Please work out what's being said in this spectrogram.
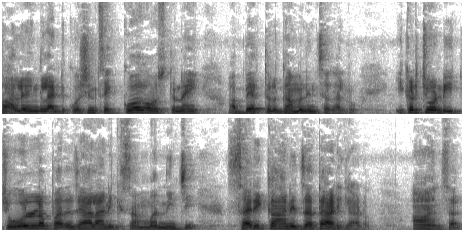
ఫాలోయింగ్ లాంటి క్వశ్చన్స్ ఎక్కువగా వస్తున్నాయి అభ్యర్థులు గమనించగలరు. ఇక్కడ చూడండి చోళుల పదజాలానికి సంబంధించి సరికాని జత అడిగాడు. ఆన్సర్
